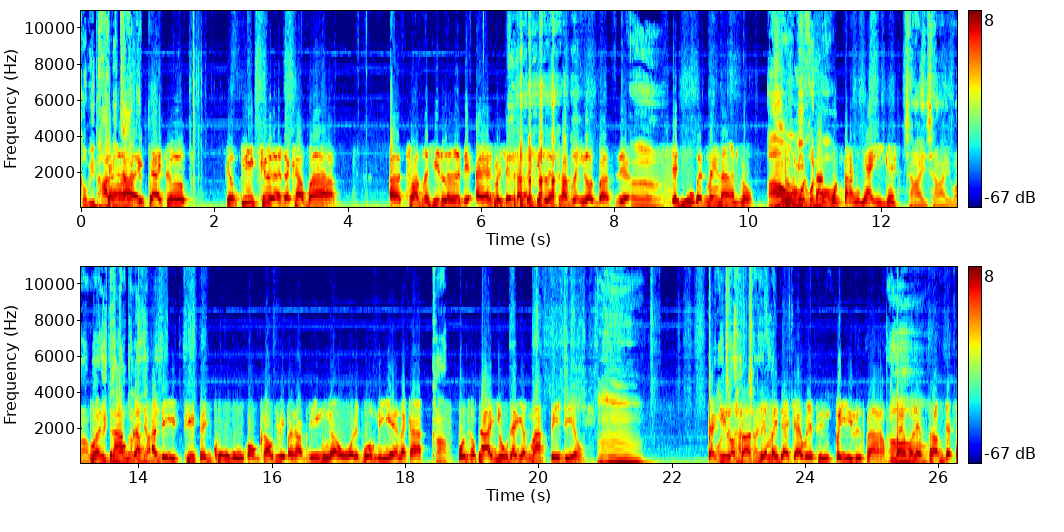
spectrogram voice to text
ก็วิพากษ์วิจารณ์ใช่กันไปใช่คือคือพี่เชื่อนะคะว่าเอ่อทรัมป์กับฮิตเลอร์เนี่ยเอ้ยไม่ใช่ทรัมป์กับฮิตเลอร์ทรัมป์กับอีลอนมัสก์เนี่ยเออจะอยู่กันไม่นานหรอก เอ้าเพราะมีคนต่างบอก คนต่างใหญ่ไงใช่ใช่ว่าเหมืว่าอนเอ้ยททะรัมเลาะป์กันกัแล้บวยังอไงดีตที่เป็นคู่หูของเขาที่เป็นประทับดีเงาอะไรพวกนี้นะคะ ครับ ผลสุดท้ายอยู่ได้อย่างมากปีเดียว อืม แต่อ๋ออีลอนมัสจะขัดใจก์เนี่ยกันไม่แน่ใจว่าจะถึงปีหรือเปล่า อ๋อ แม้ว่าทรัมป์จะฉ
